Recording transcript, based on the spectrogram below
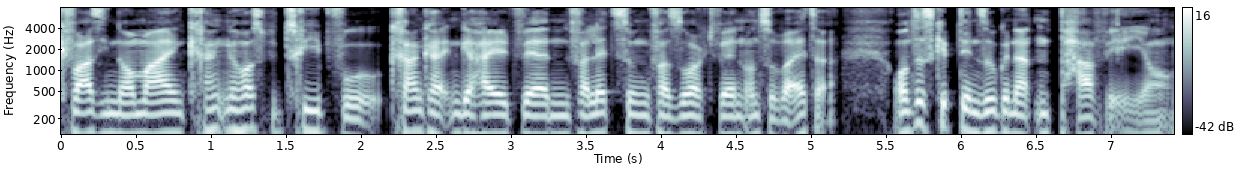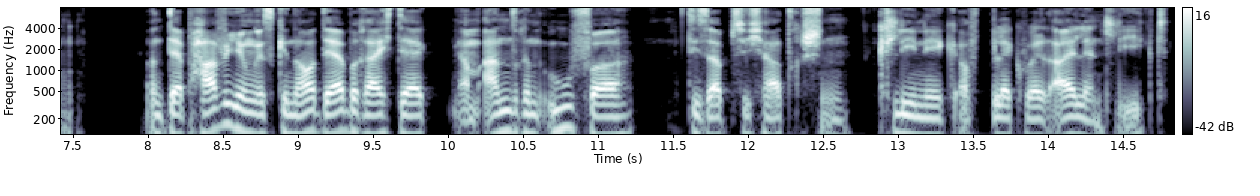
quasi normalen Krankenhausbetrieb, wo Krankheiten geheilt werden, Verletzungen versorgt werden und so weiter. Und es gibt den sogenannten Pavillon. Und der Pavillon ist genau der Bereich, der am anderen Ufer dieser psychiatrischen Klinik auf Blackwell Island liegt.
